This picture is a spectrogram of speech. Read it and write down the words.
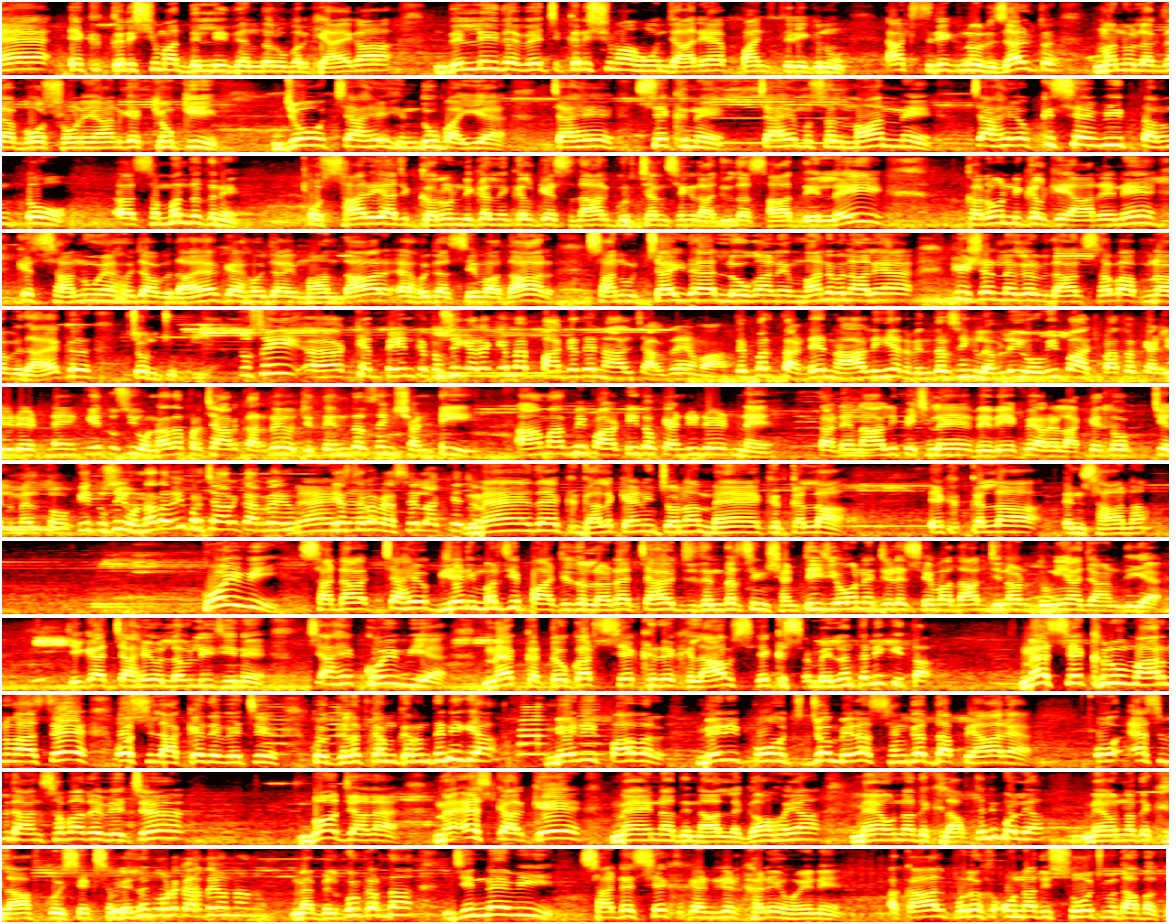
ਇਹ ਇੱਕ ਕਰਿਸ਼ਮਾ ਦਿੱਲੀ ਦੇ ਅੰਦਰ ਉੱਭਰ ਕੇ ਆਏਗਾ। ਦਿੱਲੀ ਦੇ ਵਿੱਚ ਕਰਿਸ਼ਮਾ ਹੋਣ ਜਾ ਰਿਹਾ ਹੈ 5 ਤਰੀਕ ਨੂੰ। 8 ਤਰੀਕ ਨੂੰ ਰਿਜ਼ਲਟ ਮੈਨੂੰ ਲੱਗਦਾ ਬਹੁਤ ਸੋਹਣੇ ਆਣਗੇ ਕਿਉਂਕਿ ਜੋ ਚਾਹੇ ਹਿੰਦੂ ਭਾਈ ਹੈ, ਚਾਹੇ ਸਿੱਖ ਨੇ, ਚਾਹੇ ਮੁਸਲਮਾਨ ਨੇ, ਚਾਹੇ ਉਹ ਕਿਸੇ ਵੀ ਧਰਮ ਤੋਂ ਸੰਬੰਧਿਤ ਨੇ, ਉਹ ਸਾਰੇ ਅੱਜ ਘਰੋਂ ਨਿਕਲ ਨਿਕਲ ਕੇ ਸਰਦਾਰ ਗੁਰਚਰਨ ਸਿੰਘ ਰਾਜੂ ਦਾ ਸਾਥ ਦੇਣ ਲਈ ਘਰੋਂ ਨਿਕਲ ਕੇ ਆ ਰਹੇ ਨੇ ਕਿ ਸਾਨੂੰ ਇਹੋ ਜਿਹਾ ਵਿਧਾਇਕ, ਇਹੋ ਜਿਹਾ ਇਮਾਨਦਾਰ, ਇਹੋ ਜਿਹਾ ਸੇਵਾਦਾਰ ਸਾਨੂੰ ਚਾਹੀਦਾ ਹੈ। ਲੋਕਾਂ ਨੇ ਮਨ ਬਣਾ ਲਿਆ ਕਿਸ਼ਨ ਨਗਰ ਵਿਧਾਨ ਸਭਾ ਆਪਣਾ ਵਿਧਾਇਕ ਚੁਣ ਚੁੱਕੀ ਹੈ। ਤੁਸੀਂ ਕੈਂਪੇਨ ਕਿ, ਤੁਸੀਂ ਕਹਿ ਰਹੇ ਕਿ ਮੈਂ ਪੱਗ ਦੇ ਨਾਲ ਚੱਲ ਰਿਹਾ ਵਾਂ ਤੇ ਪਰ ਤੁਹਾਡੇ ਨਾਲ ਹੀ ਹਰਵਿੰਦਰ ਸਿੰਘ ਲਵਲੀ, ਉਹ ਵੀ ਭਾਜਪਾ ਤੋਂ ਕੈਂਡੀਡੇਟ ਨੇ। ਕਿ ਤੁਸੀਂ ਉਹਨਾਂ ਦਾ ਪ੍ਰਚਾਰ ਕਰ ਰਹੇ ਹੋ? ਜਤਿੰਦਰ ਸਿੰਘ ਸ਼ੰਟੀ ਆਮ ਆਦਮੀ ਪਾਰਟੀ ਤੋਂ ਕੈਂਡੀਡੇਟ ਨੇ। ਤੁਹਾਡੇ ਨਾਲ ਹੀ ਪਿਛਲੇ ਵਿਵੇਕ ਵਿਹਾਰ ਇਲਾਕੇ ਤੋਂ ਚਿਲਮਿਲ ਤੋਂ। ਕੀ ਤੁਸੀਂ ਉਹਨਾਂ ਦਾ ਵੀ ਪ੍ਰਚਾਰ ਕਰ ਰਹੇ ਹੋ? ਜਾਂ ਇਹਦਾ- ਸਿਰਫ ਐਸੇ ਇਲਾਕੇ 'ਚ? ਮੈਂ ਇਹਦਾ ਇੱਕ ਗੱਲ ਕਹਿਣੀ ਚਾਹੁੰਦਾ ਮੈਂ ਇੱਕ ਕੱਲਾ ਇੱਕ ਕੱਲਾ ਇਨਸਾਨ ਆ ਕੋਈ ਵੀ ਸਾਡਾ ਚਾਹੇ ਉਹ ਜਿਹੜੀ ਮਰਜ਼ੀ ਪਾਰਟੀ ਤੋਂ ਲੜ ਚਾਹੇ ਉਹ ਜਤਿੰਦਰ ਸਿੰਘ ਸ਼ੰਟੀ ਜੀ ਉਹ ਨੇ ਜਿਹੜੇ ਸੇਵਾਦਾਰ ਜਿਨ੍ਹਾਂ ਨੂੰ ਦੁਨੀਆ ਜਾਣਦੀ ਹੈ ਠੀਕ ਹੈ? ਚਾਹੇ ਉਹ ਲਵਲੀ ਜੀ ਨੇ ਚਾਹੇ ਕੋਈ ਵੀ ਹੈ ਮੈਂ ਘੱਟੋ ਘੱਟ ਸਿੱਖ ਦੇ ਖਿਲਾਫ ਸਿੱਖ ਸੰਮੇਲਨ ਤੇ ਨਹੀਂ ਕੀਤਾ। ਮੈਂ ਸਿੱਖ ਨੂੰ ਮਾਰਨ ਵਾਸਤੇ ਉਸ ਇਲਾਕੇ ਦੇ ਵਿੱਚ ਕੋਈ ਗਲਤ ਕੰਮ ਕਰਨ ਤੇ ਨਹੀਂ ਗਿਆ। ਮੇਰੀ ਪਾਵਰ ਮੇਰੀ ਪਹੁੰਚ ਜੋ ਮੇਰਾ ਸੰਗਤ ਦਾ ਪਿਆਰ ਹੈ ਉਹ ਇਸ ਵਿਧਾਨ ਸਭਾ ਦੇ ਵਿੱਚ ਬਹੁਤ ਜ਼ਿਆਦਾ ਹੈ। ਮੈਂ ਇਸ ਕਰਕੇ ਮੈਂ ਇਹਨਾਂ ਦੇ ਨਾਲ ਲੱਗਾ ਹੋਇਆ। ਮੈਂ ਉਹਨਾਂ ਦੇ ਖਿਲਾਫ ਤੇ ਨਹੀਂ ਬੋਲਿਆ। ਮੈਂ ਉਹਨਾਂ ਦੇ ਖਿਲਾਫ ਕੋਈ ਸਿੱਖ ਸੰਮੇਲਨ ਸਪੋਰਟ ਕਰਦੇ ਉਹਨਾਂ ਨੂੰ? ਮੈਂ ਬਿਲਕੁਲ ਕਰਦਾ। ਜਿੰਨੇ ਵੀ ਸਾਡੇ ਸਿੱਖ ਕੈਂਡੀਡੇਟ ਖੜੇ ਹੋਏ ਨੇ ਅਕਾਲ ਪੁਰਖ ਉਹਨਾਂ ਦੀ ਸੋਚ ਮੁਤਾਬਕ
